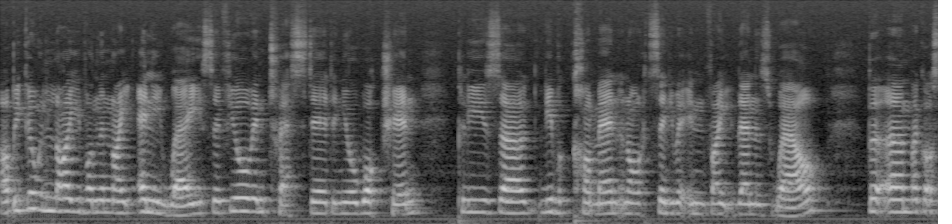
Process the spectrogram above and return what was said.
I'll be going live on the night anyway, so if you're interested and you're watching, please uh, leave a comment and I'll send you an invite then as well. But um, I've got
